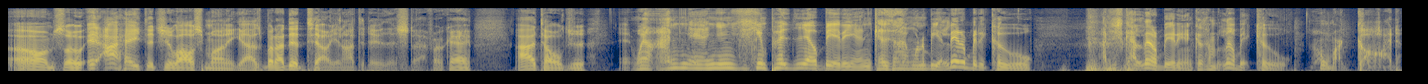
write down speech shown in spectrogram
oh, I'm so. I I hate that you lost money, guys, but I did tell you not to do this stuff. Okay, I told you. Well, I you can put a little bit in because I want to be a little bit of cool. I just got a little bit in because I'm a little bit cool. Oh my God!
